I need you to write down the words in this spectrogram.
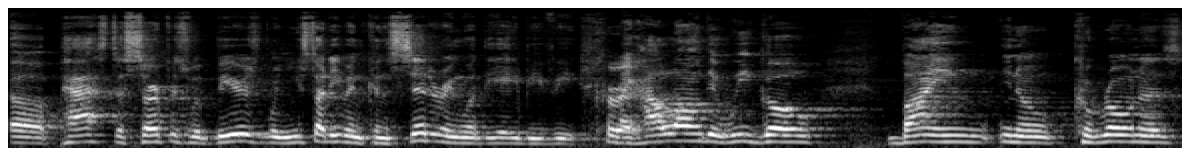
uh, past the surface with beers when you start even considering what the ABV. Correct. Like how long did we go buying you know Coronas,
